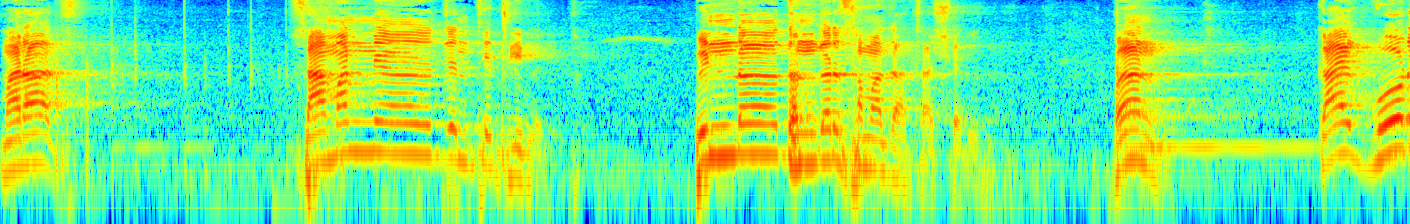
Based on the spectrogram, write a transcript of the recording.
महाराज सामान्य जनतेतली व्यक्ती पिंड धनगर समाजाचा शरीर. पण काय गोड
